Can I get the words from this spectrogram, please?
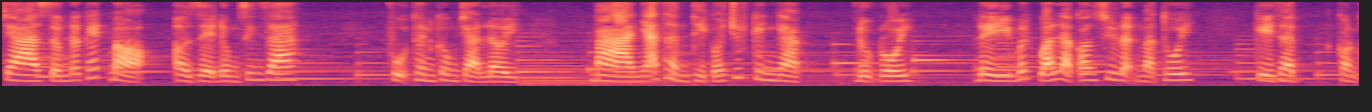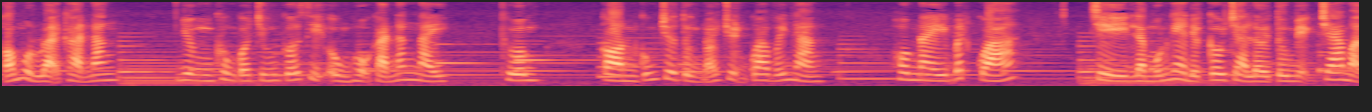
cha sớm đã ghét bỏ ở rể đồng sinh ra. Phụ thân không trả lời, mà nhã thần thì có chút kinh ngạc. Được rồi, đây bất quá là con suy luận mà thôi. Kỳ thật còn có một loại khả năng, nhưng không có chứng cứ gì ủng hộ khả năng này. Thương, còn cũng chưa từng nói chuyện qua với nàng. Hôm nay bất quá, chỉ là muốn nghe được câu trả lời từ miệng cha mà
